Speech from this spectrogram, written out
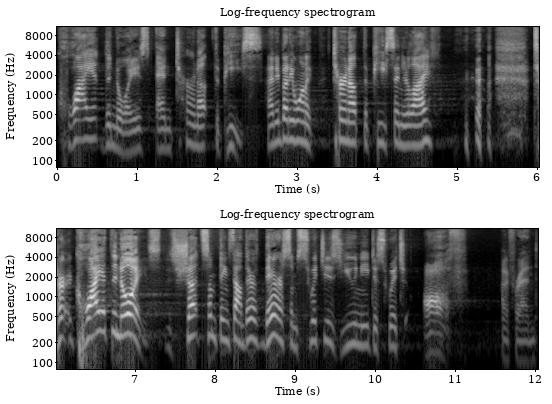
quiet the noise and turn up the peace. Anybody want to turn up the peace in your life? quiet the noise. Shut some things down. There, there are some switches you need to switch off, my friend.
